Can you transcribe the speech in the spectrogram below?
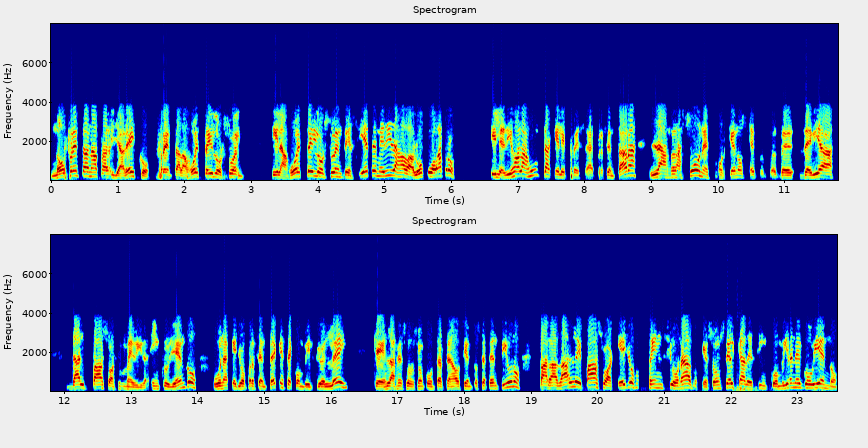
no frente a Natalia Yaresco, frente a la juez Taylor Swain. Y la juez Taylor Swain de siete medidas avaló cuatro y le dijo a la Junta que le presentara las razones por qué no se debía dar paso a sus medidas, incluyendo una que yo presenté que se convirtió en ley, que es la resolución Senado 171, para darle paso a aquellos pensionados, que son cerca de 5 mil en el gobierno,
